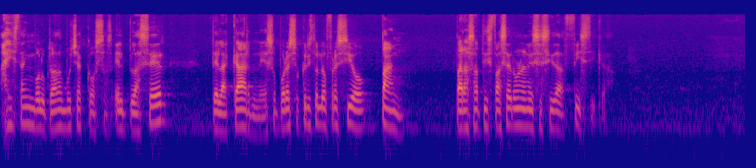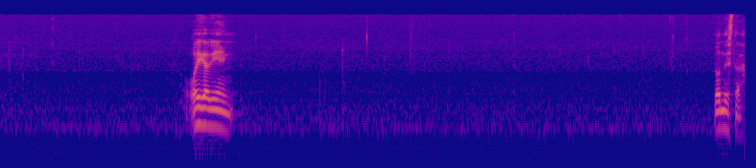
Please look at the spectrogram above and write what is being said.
ahí están involucradas muchas cosas. El placer de la carne, eso por eso Cristo le ofreció pan para satisfacer una necesidad física. Oiga bien, ¿dónde está?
